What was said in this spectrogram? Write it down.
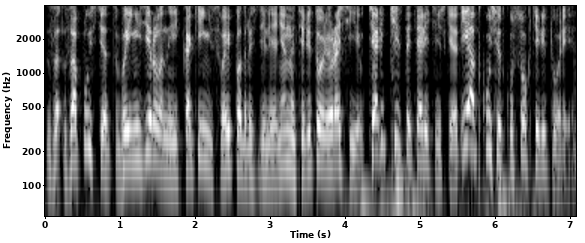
запустит военизированные какие-нибудь свои подразделения на территорию России, теори, чисто теоретически, и откусит кусок территории,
